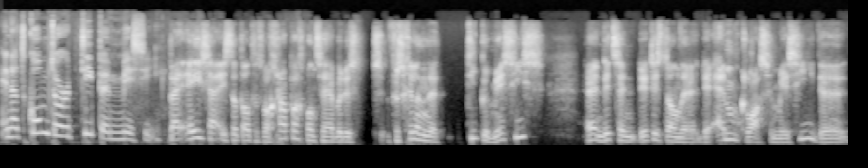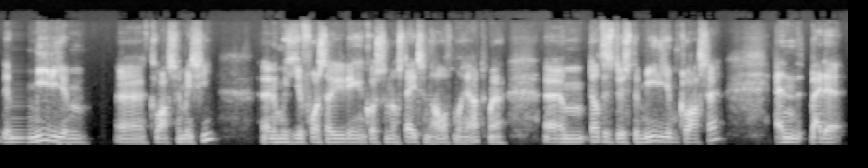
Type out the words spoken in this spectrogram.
En dat komt door type missie. Bij ESA is dat altijd wel grappig, want ze hebben dus verschillende type missies. En dit, zijn, dit is dan de, de M-klasse missie, de, de medium-klasse missie. En dan moet je je voorstellen, die dingen kosten nog steeds een half miljard. Maar um, dat is dus de medium-klasse. En bij de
